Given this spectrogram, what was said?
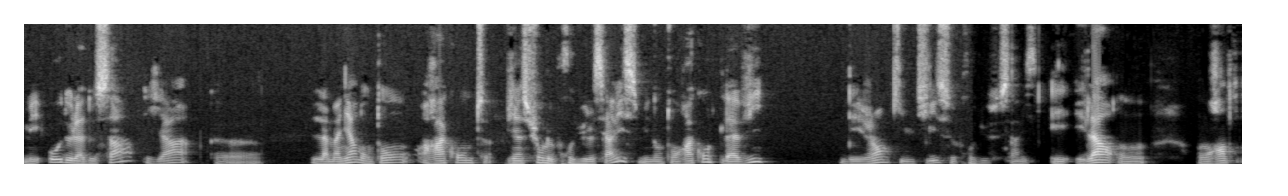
mais au-delà de ça, il y a euh, la manière dont on raconte, bien sûr, le produit, le service, mais dont on raconte la vie des gens qui utilisent ce produit, ce service. Et, là, on, rentre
